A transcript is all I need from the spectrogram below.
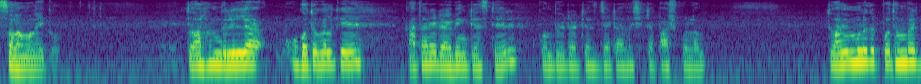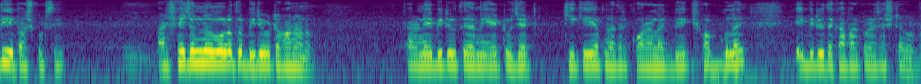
আসসালামু আলাইকুম তো আলহামদুলিল্লাহ, গতকালকে কাতারে ড্রাইভিং টেস্টের কম্পিউটার টেস্ট যেটা আছে সেটা পাশ করলাম। তো আমি মূলত প্রথমবার দিয়ে পাশ করছি। আর সেই জন্য মূলত ভিডিওটা বানানো। কারণ এই ভিডিওতে আমি এ টু জেড কী কী আপনাদের করা লাগবে, সবগুলাই এই ভিডিওতে কাভার করার চেষ্টা করব।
